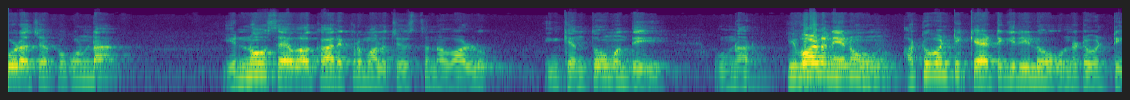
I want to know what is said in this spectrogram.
కూడా చెప్పకుండా ఎన్నో సేవా కార్యక్రమాలు చేస్తున్న వాళ్ళు ఇంకెంతోమంది ఉన్నారు. ఇవాళ నేను అటువంటి కేటగిరీలో ఉన్నటువంటి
